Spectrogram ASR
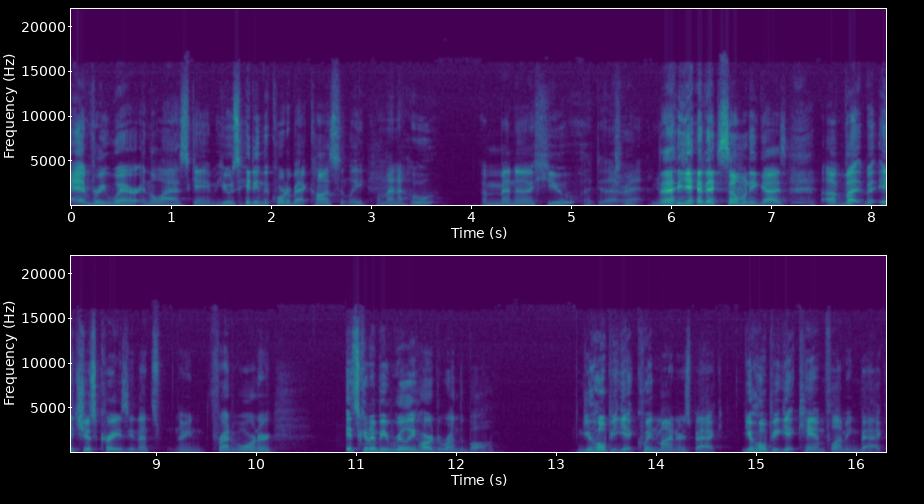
everywhere in the last game. He was hitting the quarterback constantly. Omena who? Omenihu? Did I do that right? yeah, there's so many guys. Uh, but but it's just crazy. And that's I mean, Fred Warner, it's going to be really hard to run the ball. You hope you get Quinn Meinerz back. You hope you get Cam Fleming back.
